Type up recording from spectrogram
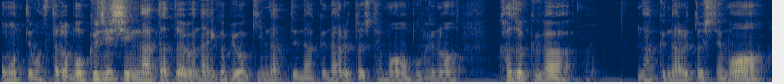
思ってます。だから僕自身が例えば何か病気になって亡くなるとしても僕の家族が亡くなるとしても、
